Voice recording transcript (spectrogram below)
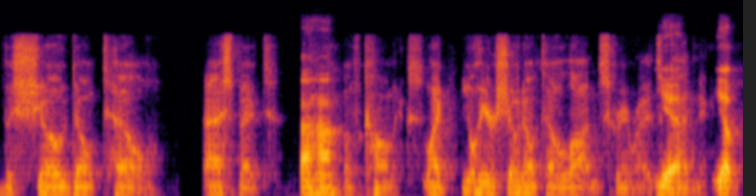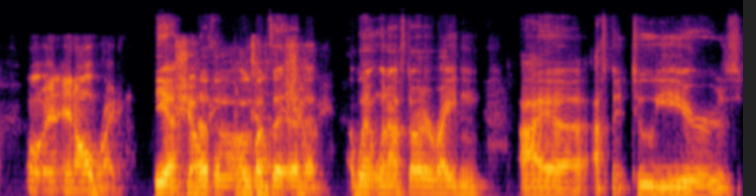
the show don't tell aspect Uh-huh. of comics. Like you'll hear show don't tell a lot in screenwriting. It's Yeah. maddening. Yep. Oh, in, in all writing. Yeah. show me. I was about to say. Uh, when when I started writing, I uh I spent two years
